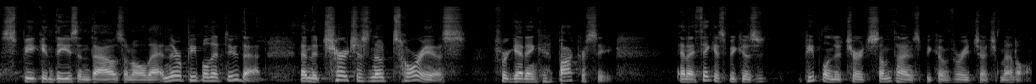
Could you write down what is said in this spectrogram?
speak in thees and thous and all that. And there are people that do that. And the church is notorious for getting hypocrisy. And I think it's because people in the church sometimes become very judgmental.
